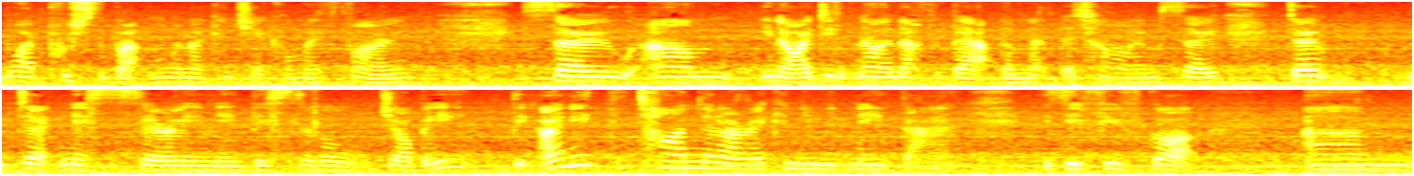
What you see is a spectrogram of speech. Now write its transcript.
why push the button when I can check on my phone? So um, you know I didn't know enough about them at the time. So don't don't necessarily need this little jobby. The only time that I reckon you would need that is if you've got um,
